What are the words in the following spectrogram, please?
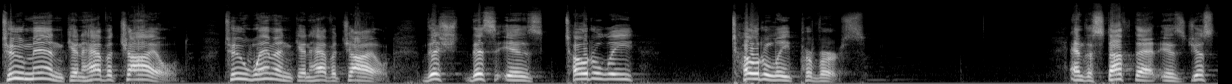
Two men can have a child, two women can have a child. This, this is totally, totally perverse. And the stuff that is just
